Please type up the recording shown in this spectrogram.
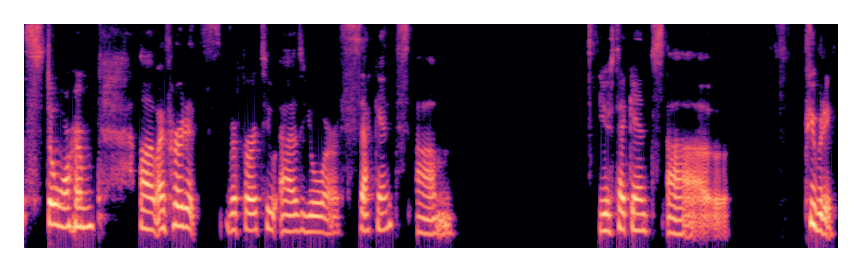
storm um, I've heard it's referred to as your second, um, your second uh, puberty,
